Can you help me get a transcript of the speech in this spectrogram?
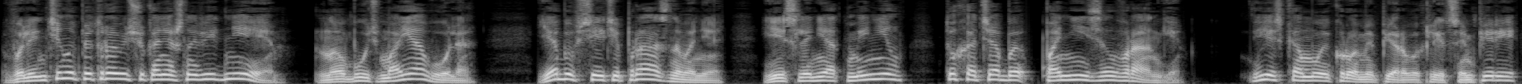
Валентину Петровичу, конечно, виднее, но будь моя воля, я бы все эти празднования, если не отменил, то хотя бы понизил в ранге. Есть кому и кроме первых лиц империи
